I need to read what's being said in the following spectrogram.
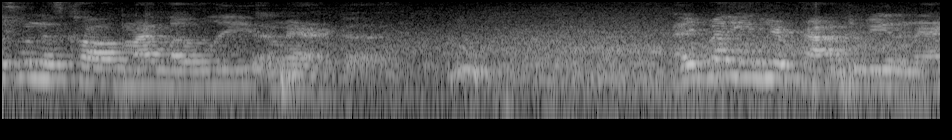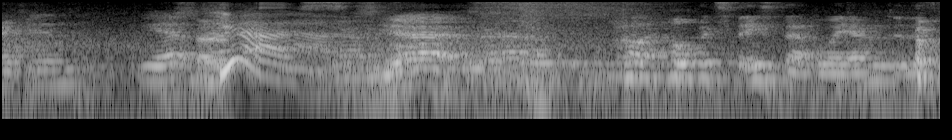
This one is called My Lovely America. Anybody in here proud to be an American? Yep. Yes. Yes. Well, I hope it stays that way after this.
